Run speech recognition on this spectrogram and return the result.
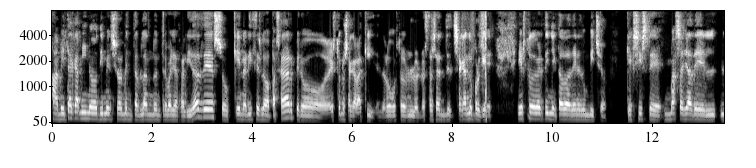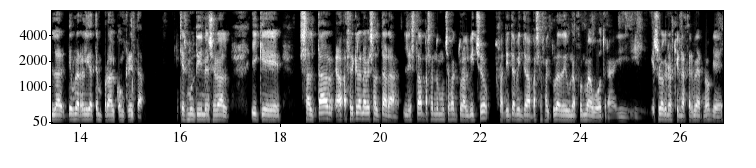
a mitad camino dimensionalmente hablando entre varias realidades o qué narices le va a pasar, pero esto no se acaba aquí. Desde luego, esto lo, lo sacando porque esto de haberte inyectado ADN de un bicho que existe más allá de, de una realidad temporal concreta, que es multidimensional y que saltar, hacer que la nave saltara, le estaba pasando mucha factura al bicho, pues a ti también te va a pasar factura de una forma u otra. Y, eso es lo que nos quieren hacer ver, ¿no? Que,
